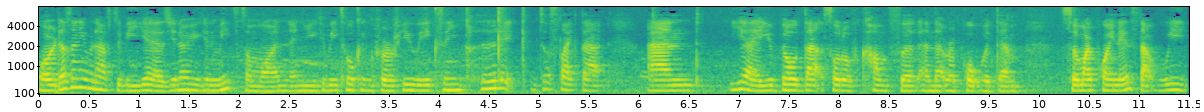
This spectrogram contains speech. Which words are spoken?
or it doesn't even have to be years you know you can meet someone and you can be talking for a few weeks and you click just like that and yeah you build that sort of comfort and that rapport with them. So my point is that we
